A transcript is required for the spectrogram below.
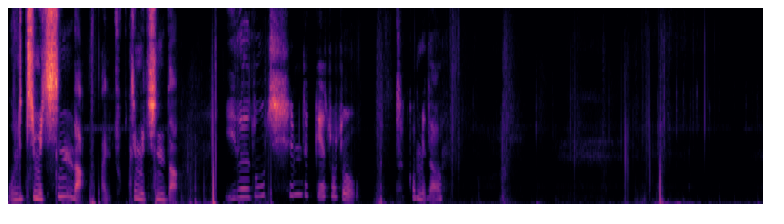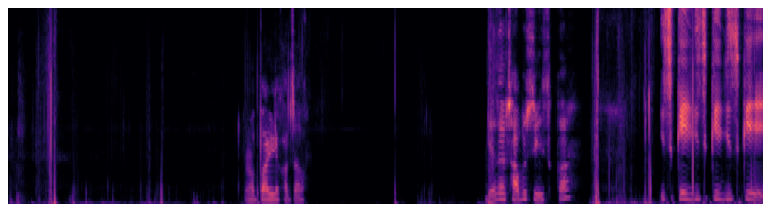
우리 팀이 친다. 아니, 적 팀이 친다. 이래도 침대 깨져도 될 겁니다. 아, 빨리 가자. 얘들 잡을 수 있을까? 있을게, 있을게.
